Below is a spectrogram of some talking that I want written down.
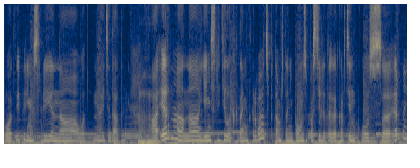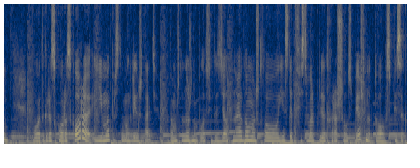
вот, и перенесли на вот на эти даты. Мгм. А Эрна, она, я не следила, когда они открываются, потому что они, по-моему, запостили тогда картинку с Эрной, вот, и говорят, скоро-скоро, и мы просто не могли их ждать, потому что нужно было все это сделать. Но я думаю, что если этот фестиваль пройдет хорошо, успешно, то в список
